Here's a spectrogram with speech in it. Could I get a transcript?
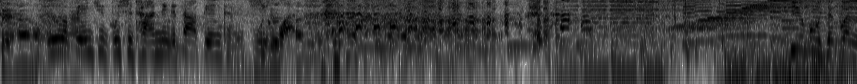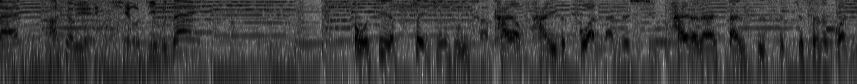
对，还好。如果编剧不是他，那个大编可能气坏惨。了。夜幕相关栏，唐小远球技不在。我记得最清楚一场，他要拍一个灌篮的戏，拍了大概三四次，就真的灌进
